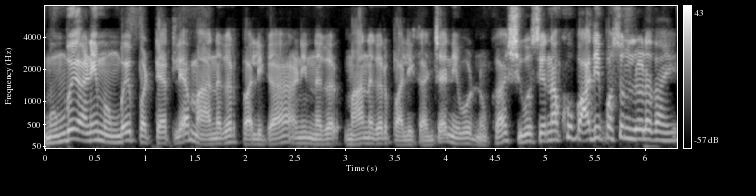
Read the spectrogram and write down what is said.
मुंबई आणि मुंबई पट्ट्यातल्या महानगरपालिका आणि नगर महानगरपालिकांच्या निवडणुका शिवसेना खूप आधीपासून लढत आहे.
